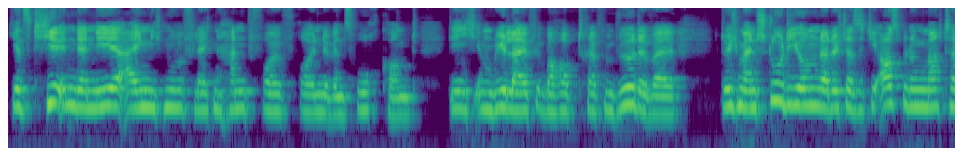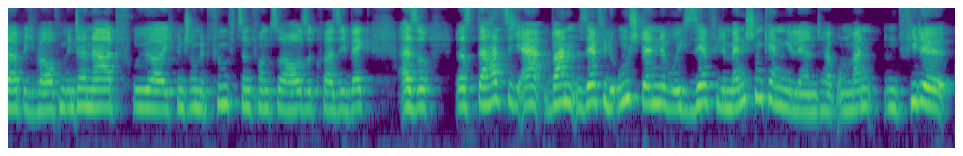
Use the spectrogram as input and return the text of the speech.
jetzt hier in der Nähe eigentlich nur vielleicht eine Handvoll Freunde, wenn es hochkommt, die ich im Real Life überhaupt treffen würde, weil durch mein Studium, dadurch, dass ich die Ausbildung gemacht habe, ich war auf dem Internat früher, ich bin schon mit 15 von zu Hause quasi weg. Also das, da hat sich äh, waren sehr viele Umstände, wo ich sehr viele Menschen kennengelernt habe und man und viele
